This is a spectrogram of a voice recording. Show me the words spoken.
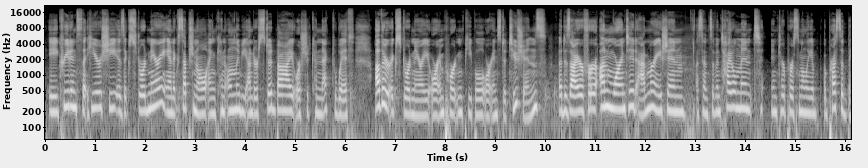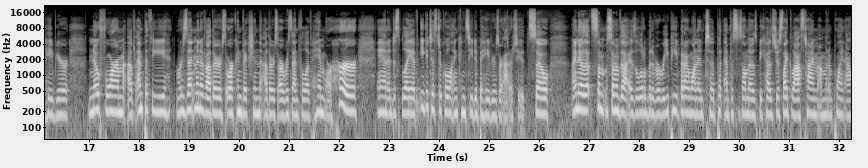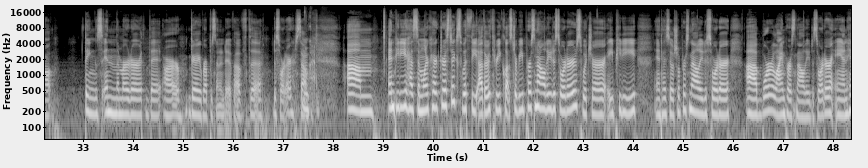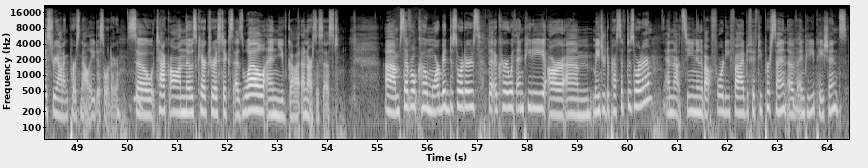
a credence that he or she is extraordinary and exceptional and can only be understood by or should connect with other extraordinary or important people or institutions, a desire for unwarranted admiration, a sense of entitlement, interpersonally oppressive behavior, no form of empathy, resentment of others, or conviction that others are resentful of him or her, and a display of egotistical and conceited behaviors or attitudes. So I know that some some of that is a little bit of a repeat, but I wanted to put emphasis on those because just like last time, I'm going to point out things in the murder that are very representative of the disorder. So, Okay. um, NPD has similar characteristics with the other three cluster B personality disorders, which are APD, antisocial personality disorder, uh, borderline personality disorder, and histrionic personality disorder. So tack on those characteristics as well, and you've got a narcissist. Um, several comorbid disorders that occur with NPD are um, major depressive disorder, and that's seen in about 45 to 50% of NPD patients,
